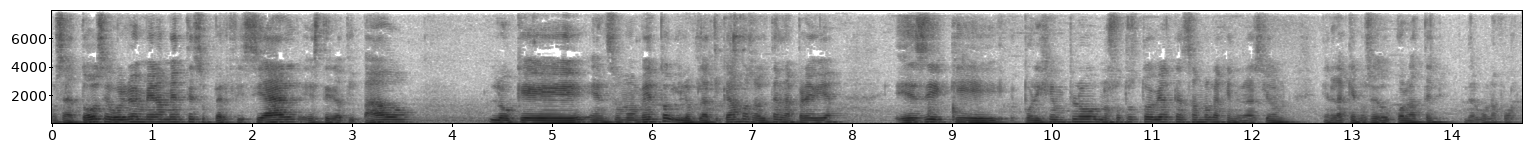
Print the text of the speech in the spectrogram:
O sea, todo se vuelve meramente superficial, estereotipado. Lo que en su momento, y lo platicamos ahorita en la previa, es de que, por ejemplo, nosotros todavía alcanzamos la generación en la que nos educó la tele, de alguna forma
